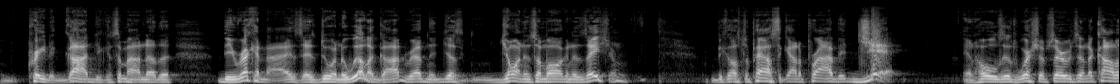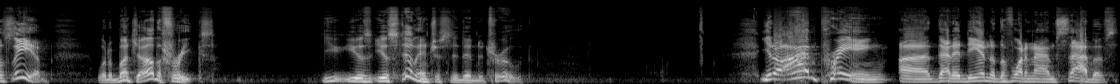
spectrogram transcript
You pray to God you can somehow or another be recognized as doing the will of God rather than just joining some organization because the pastor got a private jet and holds his worship service in the Coliseum with a bunch of other freaks. You, you, you're still interested in the truth. You know, I'm praying uh, that at the end of the 49 Sabbaths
